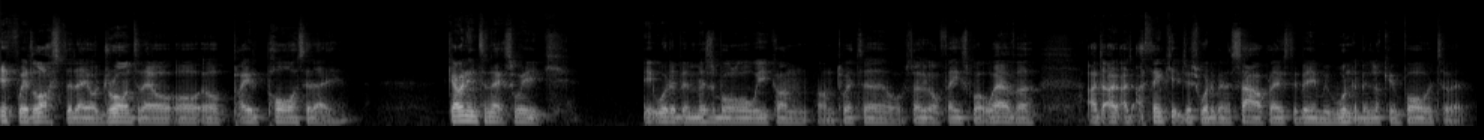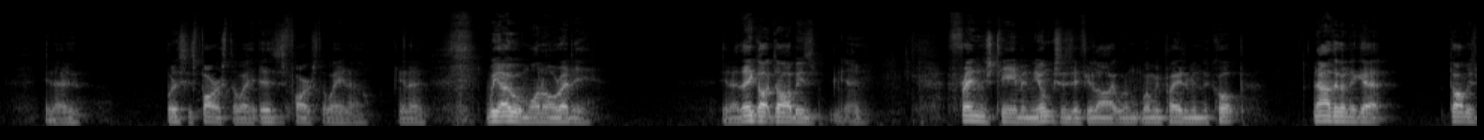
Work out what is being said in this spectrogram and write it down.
if we'd lost today or drawn today or, or, or played poor today. Going into next week, it would have been miserable all week on, on Twitter or so or Facebook, wherever. I, I, I think it just would have been a sour place to be, and we wouldn't have been looking forward to it, you know. But this is Forest away. This is Forest away now. You know, we owe them one already. You know, they got Derby's you know fringe team and youngsters, if you like, when when we played them in the cup. Now they're going to get Derby's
